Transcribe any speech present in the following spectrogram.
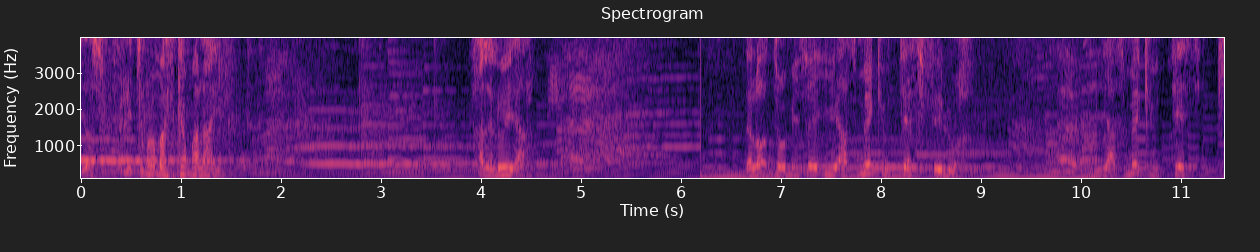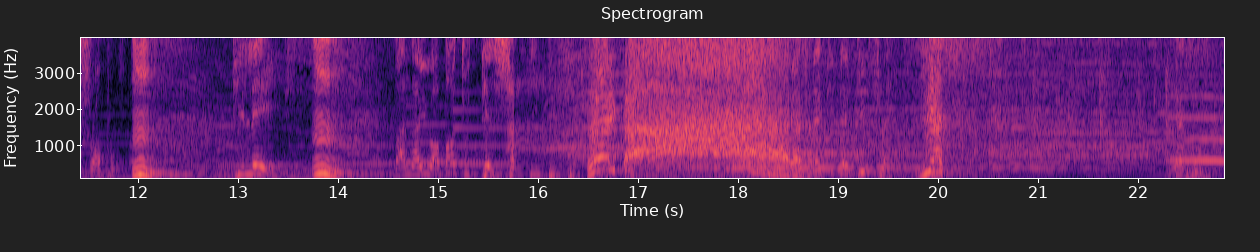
Your spiritual man must come alive. Hallelujah. The Lord told me, say, He has made you taste failure. He has made you taste trouble, hmm. Delays. Hmm. But now you're about to taste something different. Amen. It is Make the difference. Yes. Yes.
